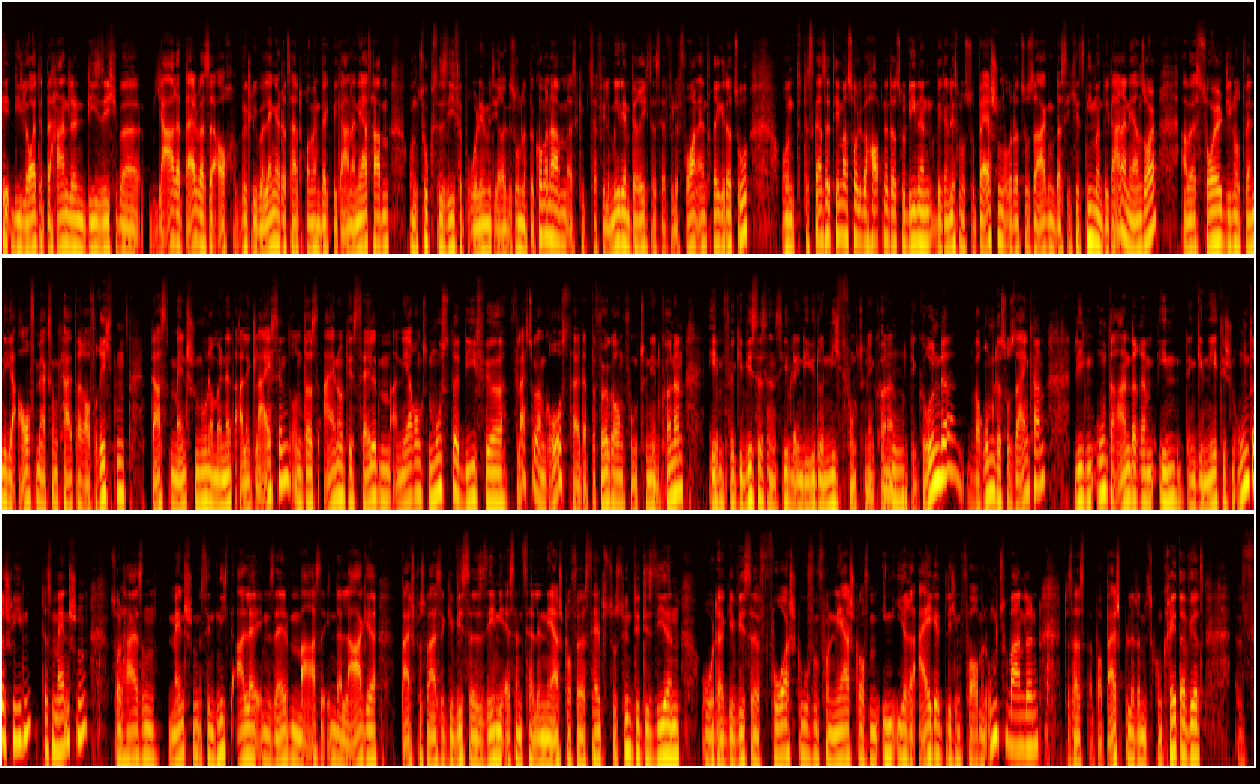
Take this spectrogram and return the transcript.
die Leute behandeln, die sich über Jahre, teilweise auch wirklich über längere Zeiträume hinweg vegan ernährt haben und sukzessive Probleme mit ihrer Gesundheit bekommen haben. Es gibt sehr viele Medienberichte, sehr viele Foreneinträge dazu. Und das ganze Thema soll überhaupt nicht dazu dienen, Veganismus zu bashen oder zu sagen, dass sich jetzt niemand vegan ernähren soll, aber es soll die notwendige Aufmerksamkeit darauf richten, dass Menschen nun einmal nicht alle gleich sind und dass ein und dieselben Ernährungsmuster, die für vielleicht sogar einen Großteil der Bevölkerung funktionieren können, eben für gewisse sensible Individuen nicht funktionieren können. Mhm. Und die Gründe, warum warum das so sein kann, liegen unter anderem in den genetischen Unterschieden des Menschen. Soll heißen, Menschen sind nicht alle im selben Maße in der Lage, beispielsweise gewisse semi-essentielle Nährstoffe selbst zu synthetisieren oder gewisse Vorstufen von Nährstoffen in ihre eigentlichen Formen umzuwandeln. Das heißt, ein paar Beispiele, damit es konkreter wird.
